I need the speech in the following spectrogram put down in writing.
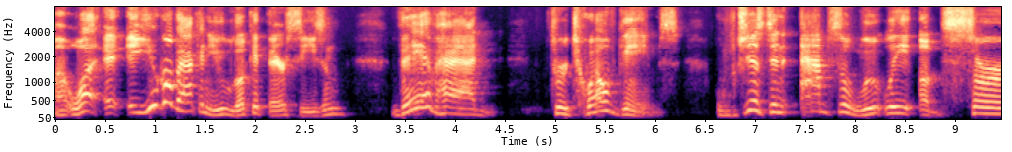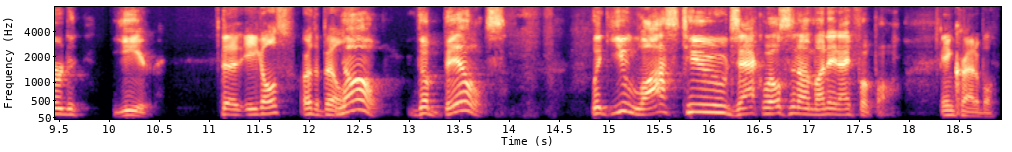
Uh, what you go back and you look at their season, they have had through 12 games just an absolutely absurd year. The Eagles or the Bills? No, the Bills. Like you lost to Zach Wilson on Monday Night Football. Incredible.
